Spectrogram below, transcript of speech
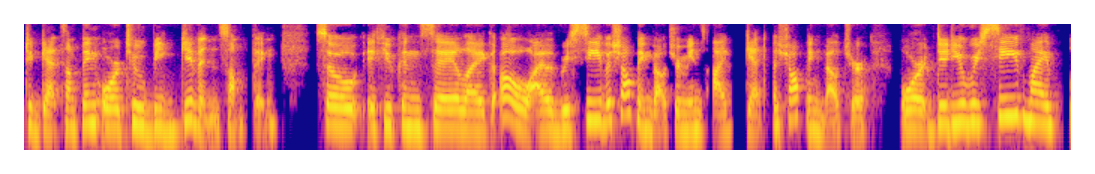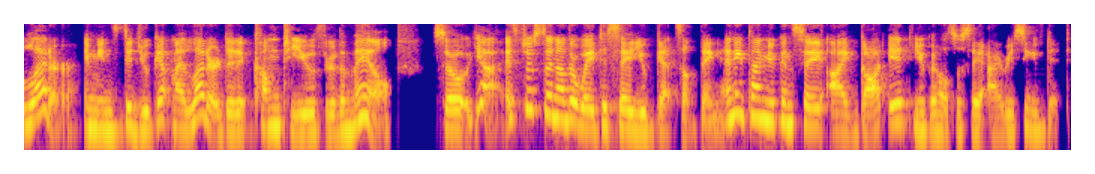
to get something or to be given something. So if you can say like, oh, I receive a shopping voucher means I get a shopping voucher. Or did you receive my letter? It means did you get my letter? Did it come to you through the mail? So yeah, it's just another way to say you get something. Anytime you can say I got it, you could also say I received it.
